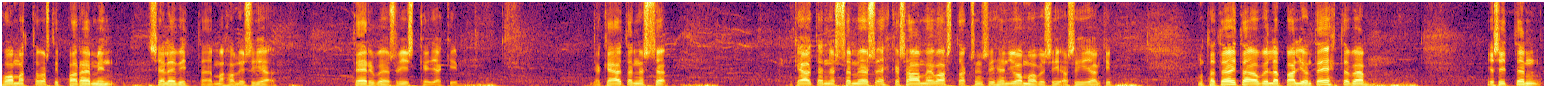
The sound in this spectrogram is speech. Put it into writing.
huomattavasti paremmin selvittää mahdollisia terveysriskejäkin. Ja käytännössä, käytännössä myös ehkä saamme vastauksen siihen juomavesiasiaankin. Mutta töitä on vielä paljon tehtävä ja sitten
